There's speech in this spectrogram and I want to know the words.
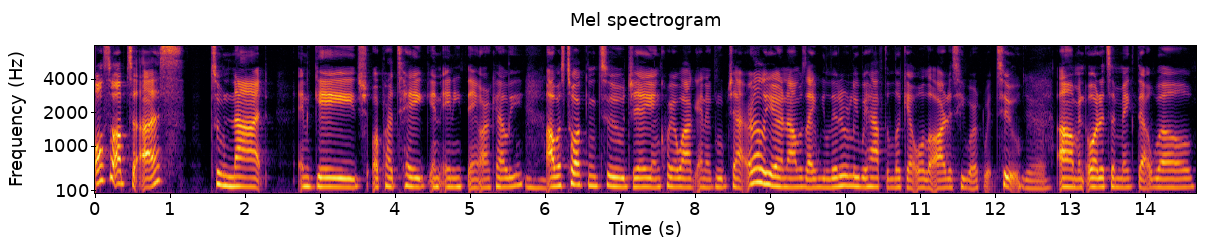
also up to us to not engage or partake in anything R. Kelly. I was talking to Jay and Queer Walk in a group chat earlier, and I was like, we literally would have to look at all the artists he worked with too Yeah. um, in order to make that well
